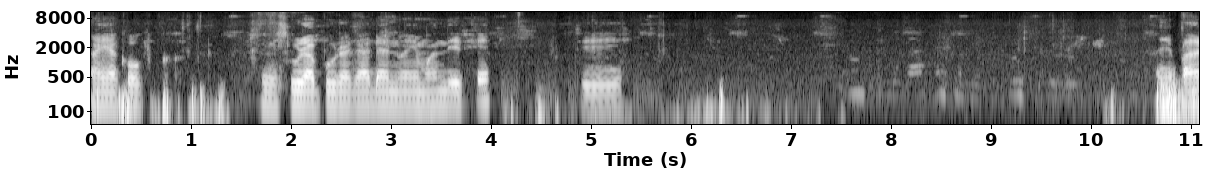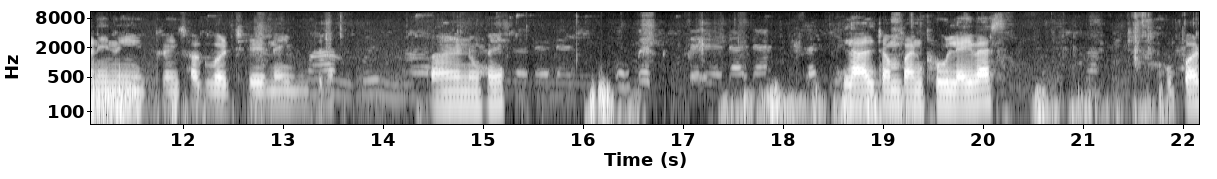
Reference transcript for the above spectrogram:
અહીંયા કોક સુરાપુરા દાદાનું અહીં મંદિર છે. જે અહીંયા પાણીની કંઈ સગવડ છે નહીં મિત્રો. પાણીનું છે લાલ ચંપાન ફૂલ આવ્યા ઉપર.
